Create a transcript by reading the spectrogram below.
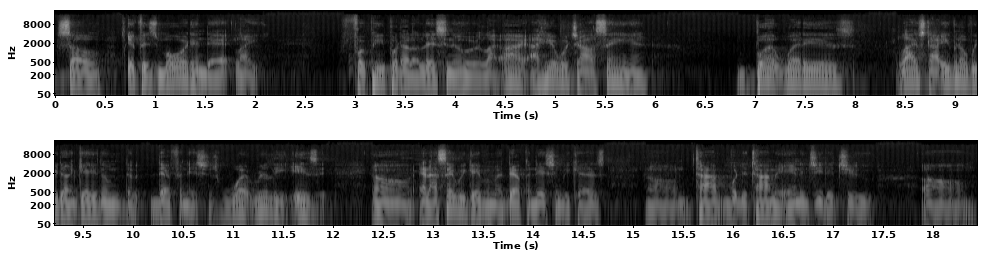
So if it's more than that, like for people that are listening who are like, all right, I hear what y'all saying, but what is lifestyle? Even though we done gave them the definitions, what really is it? Uh, and I say we gave them a definition because um, time with the time and energy that you, um,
